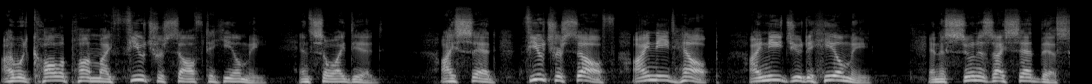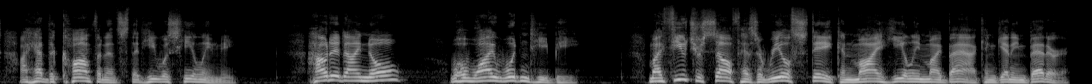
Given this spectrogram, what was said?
I would call upon my future self to heal me, and so I did. I said, Future self, I need help. I need you to heal me. And as soon as I said this, I had the confidence that he was healing me. How did I know? Well, why wouldn't he be? My future self has a real stake in my healing my back and getting better.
